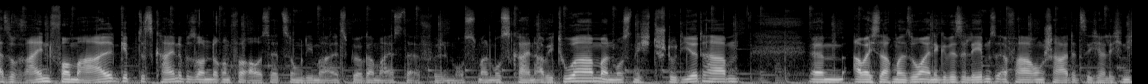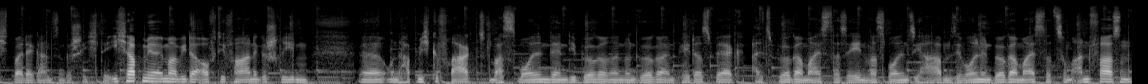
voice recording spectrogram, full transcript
Also rein formal gibt es keine besonderen Voraussetzungen, die man als Bürgermeister erfüllen muss. Man muss kein Abitur haben, man muss nicht studiert haben. Ähm, aber ich sage mal so, eine gewisse Lebenserfahrung schadet sicherlich nicht bei der ganzen Geschichte. Ich habe mir immer wieder auf die Fahne geschrieben äh, und habe mich gefragt, was wollen denn die Bürgerinnen und Bürger in Petersberg als Bürgermeister sehen? Was wollen sie haben? Sie wollen den Bürgermeister zum Anfassen,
